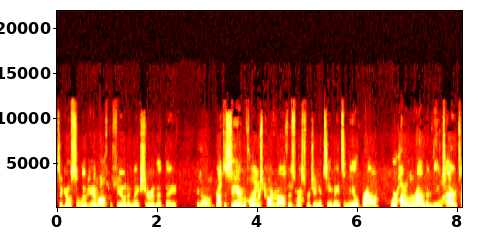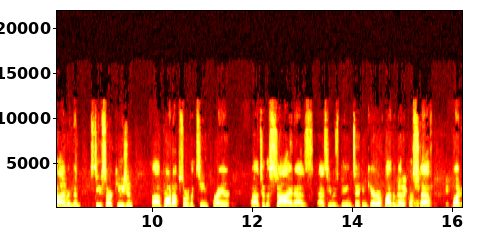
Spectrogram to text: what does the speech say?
to go salute him off the field and make sure that they you know, got to see him before he was carted off. His West Virginia teammates and Neal Brown were huddled around him the entire time. And then Steve Sarkisian uh, brought up sort of a team prayer uh, to the side as as he was being taken care of by the medical staff. But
